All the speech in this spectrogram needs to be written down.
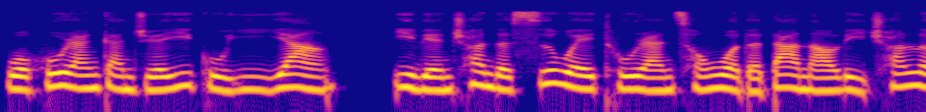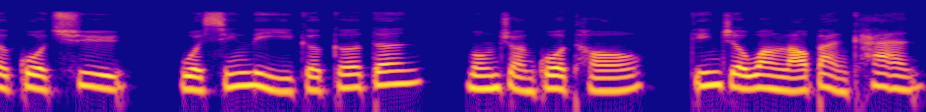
我忽然感觉一股异样，一连串的思维突然从我的大脑里穿了过去，我心里一个咯噔，猛转过头，盯着望老板看。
